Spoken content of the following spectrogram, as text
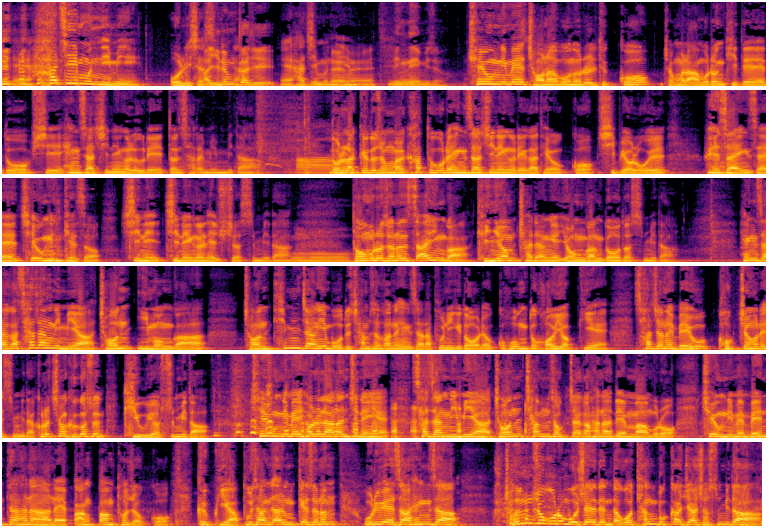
예. 네. 네, 하지무님이 올리셨습니다. 아, 이름까지? 네, 하지무님. 네네. 닉네임이죠. 최웅님의 전화번호를 듣고 정말 아무런 기대도 없이 행사 진행을 의뢰했던 사람입니다. 아, 놀랍게도 정말 카톡으로 행사 진행 의뢰가 되었고 12월 5일 회사 행사에 최웅님께서 신이 진행을 해주셨습니다. 오. 덤으로 저는 사인과 기념 촬영의 영광도 얻었습니다. 행사가 사장님이야 전 임원과 전 팀장이 모두 참석하는 행사라 분위기도 어렵고 호응도 거의 없기에 사전에 매우 걱정을 했습니다. 그렇지만 그것은 기우였습니다. 최용님의 현란한 진행에 사장님이야 전 참석자가 하나 된 마음으로 최용님의 멘트 하나하나에 빵빵 터졌고 급기야 부상장님께서는 우리 회사 행사 전속으로 모셔야 된다고 당부까지 하셨습니다.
